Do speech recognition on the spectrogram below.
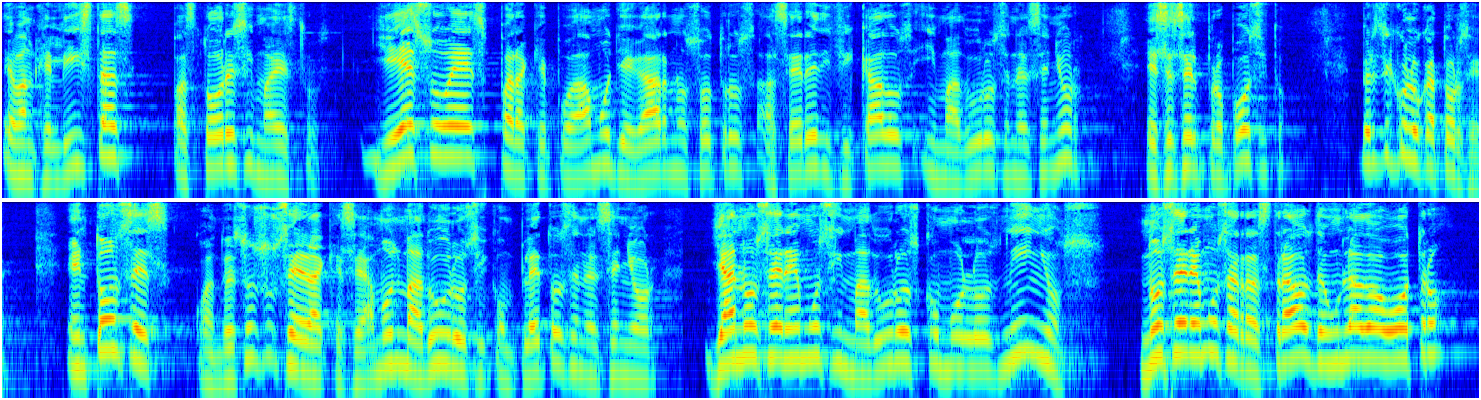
evangelistas, pastores y maestros. Y eso es para que podamos llegar nosotros a ser edificados y maduros en el Señor. Ese es el propósito. Versículo 14. Entonces, cuando eso suceda, que seamos maduros y completos en el Señor, ya no seremos inmaduros como los niños. No seremos arrastrados de un lado a otro,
